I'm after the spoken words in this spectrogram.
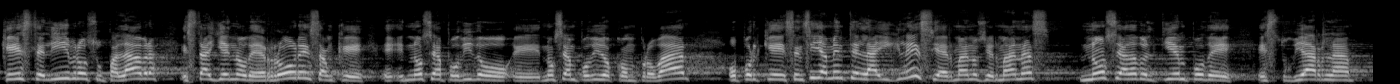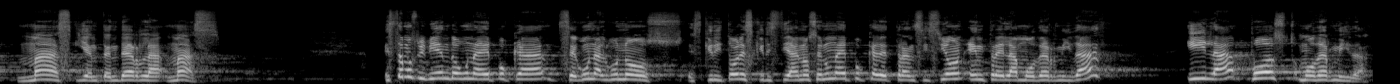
que este libro, su palabra está lleno de errores, aunque eh, no se ha podido eh, no se han podido comprobar o porque sencillamente la iglesia, hermanos y hermanas, no se ha dado el tiempo de estudiarla más y entenderla más. Estamos viviendo una época, según algunos escritores cristianos, en una época de transición entre la modernidad y la postmodernidad.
